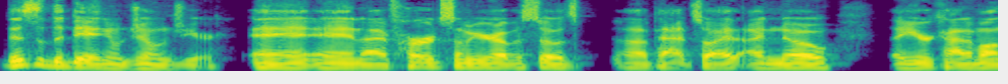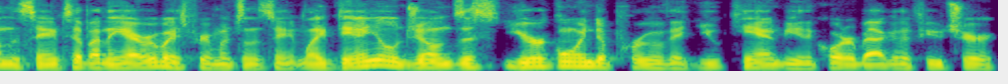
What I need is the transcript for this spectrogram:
this is the Daniel Jones year, and, and I've heard some of your episodes, uh, Pat. So I, I, know that you're kind of on the same tip. I think everybody's pretty much on the same. Like Daniel Jones, this you're going to prove that you can be the quarterback of the future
